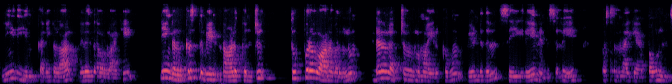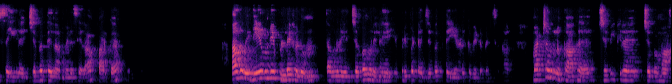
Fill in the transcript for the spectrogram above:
நீதியின் கனிகளால் நிறைந்தவர்களாகி நீங்கள் கிறிஸ்துவின் நாளுக்கென்று துப்புரவானவர்களும் இடரலற்றவர்களுமாய் இருக்கவும் வேண்டுதல் செய்கிறேன் என்று சொல்லி அப்போஸ்தலனாகிய பவுல் செய்கிற ஜெபத்தை நாம் என்ன செய்யலாம்? பார்க்க ஆகவே தேவனுடைய பிள்ளைகளும் தங்களுடைய ஜெபங்களிலே எப்படிப்பட்ட ஜெபத்தை எடுக்க வேண்டும் என்று சொன்னால் மற்றவர்களுக்காக ஜெபிக்கிற ஜெபமாக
